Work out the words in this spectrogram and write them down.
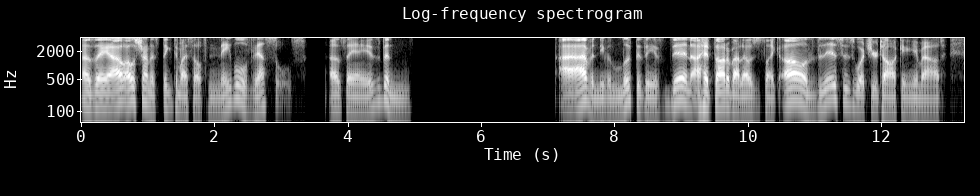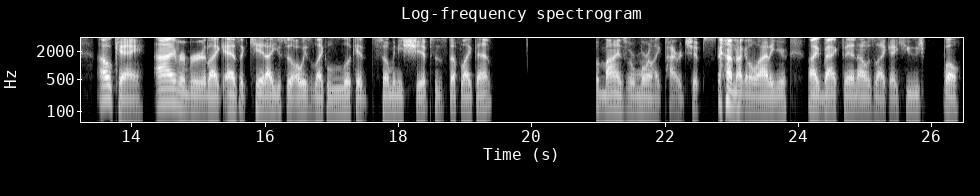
I was saying, I, I was trying to think to myself, naval vessels. I was saying, it's been. I, I haven't even looked at these. Then I had thought about it. I was just like, oh, this is what you're talking about. Okay. I remember like as a kid I used to always like look at so many ships and stuff like that. But mines were more like pirate ships. I'm not gonna lie to you. Like back then I was like a huge well,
